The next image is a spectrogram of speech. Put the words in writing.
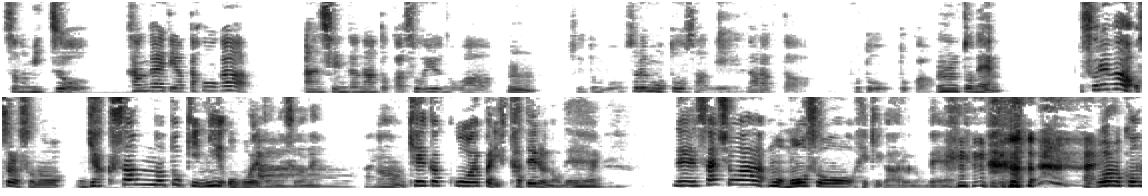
その3つを考えてやった方が安心だなとか、そういうのは、うん。それとも、それもお父さんに習ったこととか？うんとね、それはおそらくその逆算の時に覚えたんですよね。はい。うん。計画をやっぱり立てるので、うんで、最初はもう妄想癖があるので、はい。もうこん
